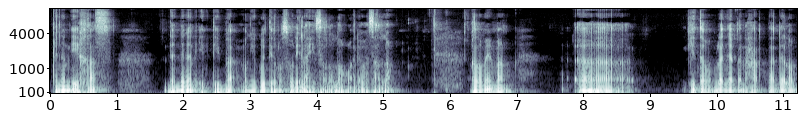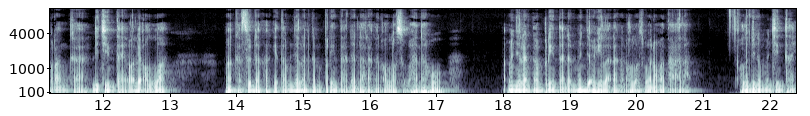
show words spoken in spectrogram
dengan ikhlas dan dengan ittiba mengikuti Rasulullah Wasallam. Kalau memang uh, kita membelanjakan harta dalam rangka dicintai oleh Allah, maka sudahkah kita menjalankan perintah dan larangan Allah Subhanahu menjalankan perintah dan menjauhi larangan Allah Subhanahu wa taala. Allah juga mencintai.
